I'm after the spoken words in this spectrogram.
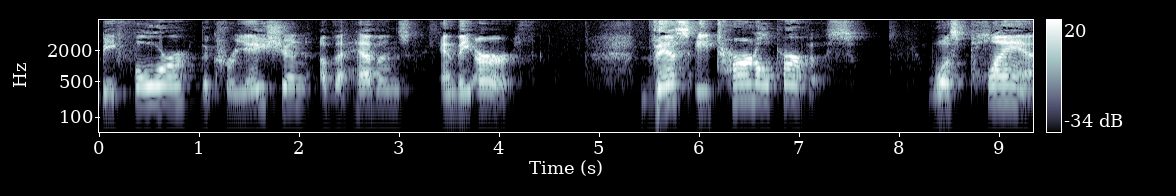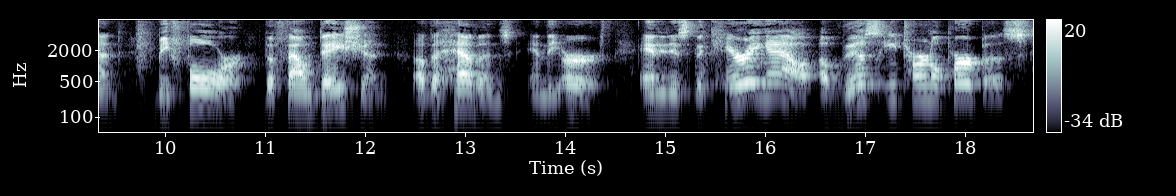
before the creation of the heavens and the earth. This eternal purpose was planned before the foundation of the heavens and the earth. And it is the carrying out of this eternal purpose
